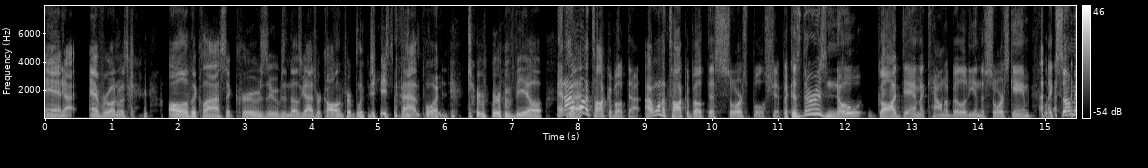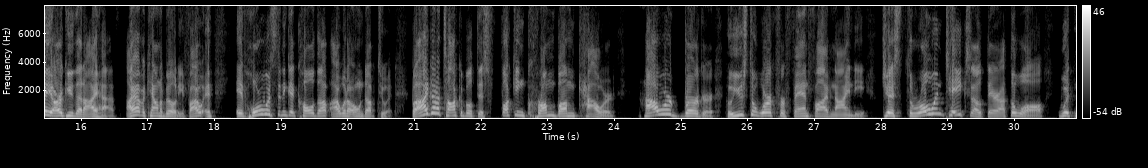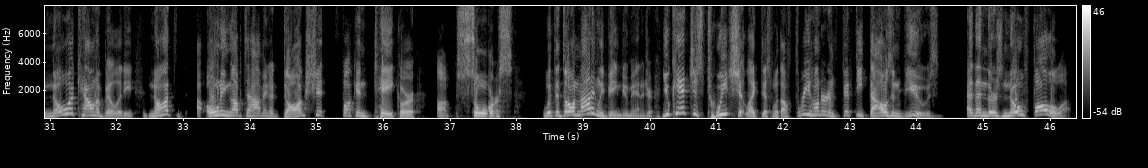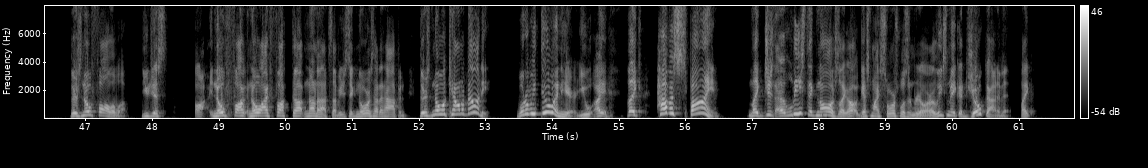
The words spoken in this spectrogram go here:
And Yeah. uh, everyone was, all of the classic crew, Zoobs, and those guys were calling for Blue Jays Bat Boy to reveal. And I that- want to talk about that. I want to talk about this source bullshit because there is no goddamn accountability in the source game. Like some may argue that I have. I have accountability. If I if if Horwitz didn't get called up, I would have owned up to it. But I got to talk about this fucking crumb bum coward. Howard Berger, who used to work for Fan 590, just throwing takes out there at the wall with no accountability, not uh, owning up to having a dog shit fucking take or uh, source with the Don Mattingly being new manager. You can't just tweet shit like this with a 350,000 views and then there's no follow up. There's no follow up. You just uh, no fuck no I fucked up, none of that stuff. He just ignores that it happened. There's no accountability. What are we doing here? You I like have a spine. Like just at least acknowledge like, "Oh, I guess my source wasn't real," or at least make a joke out of it. Like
